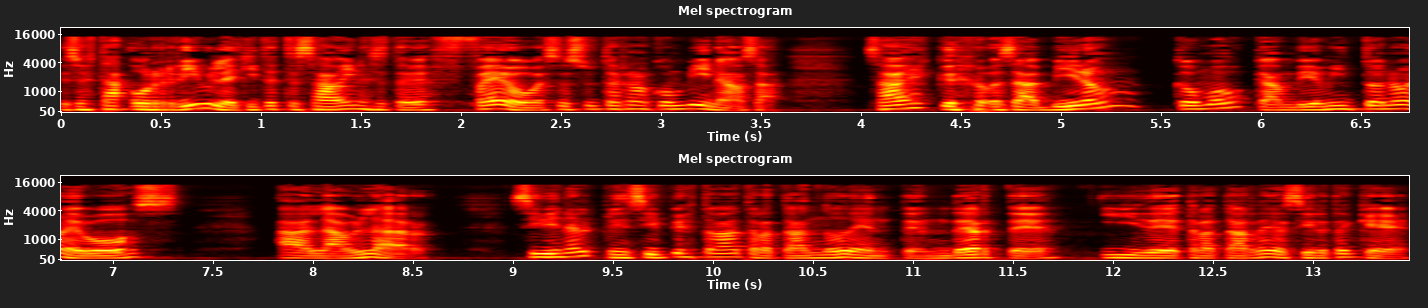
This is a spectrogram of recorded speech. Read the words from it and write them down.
eso está horrible, quítate esa vaina, se te ve feo, ese suéter no combina. O sea, ¿sabes? qué? O sea, ¿vieron cómo cambió mi tono de voz al hablar? Si bien al principio estaba tratando de entenderte y de tratar de decirte que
